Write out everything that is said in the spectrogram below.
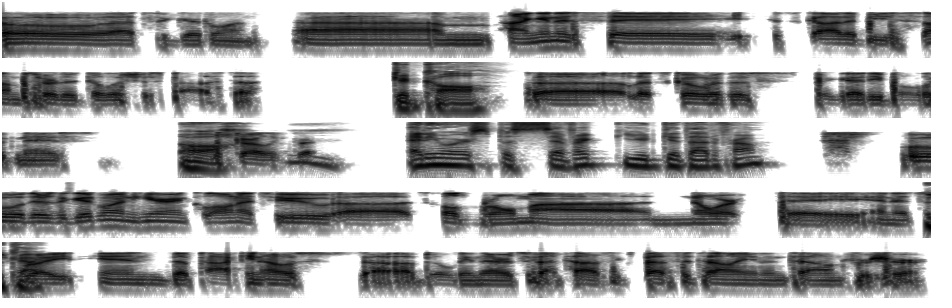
Oh, that's a good one. Um, I'm going to say it's got to be some sort of delicious pasta. Good call. Uh, let's go with a spaghetti bolognese Oh, with garlic bread. Mm. anywhere specific you'd get that from? Oh, there's a good one here in Kelowna too. Uh, it's called Roma Norte, and it's Okay. right in the packing house uh, building there. It's fantastic. Best Italian in town for sure.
